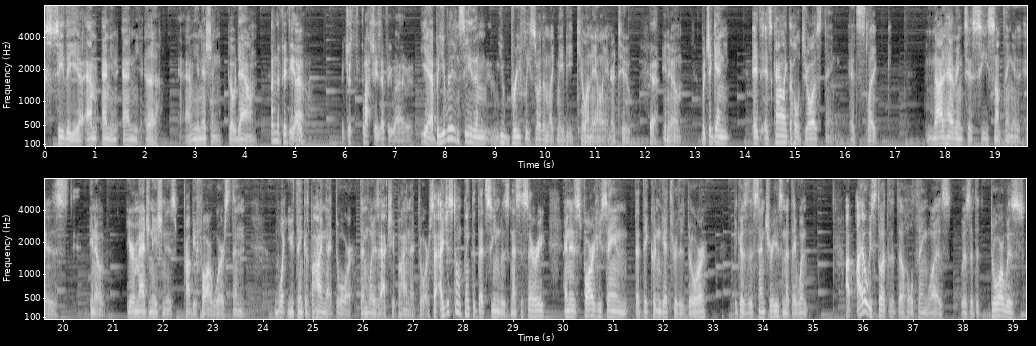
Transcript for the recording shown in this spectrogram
see the uh, am, ammun, am, uh, ammunition go down. And the video, Uh, it just flashes everywhere. yeah, but you really didn't see them. You briefly saw them like maybe kill an alien or two. Yeah. you know, which again, it, it's kind of like the whole Jaws thing. It's like not having to see something is, is, you know, your imagination is probably far worse than what you think is behind that door than what is actually behind that door. So I just don't think that that scene was necessary. And as far as you saying that they couldn't get through the door because of the sentries and that they went, I, I always thought that the whole thing was was that the door was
